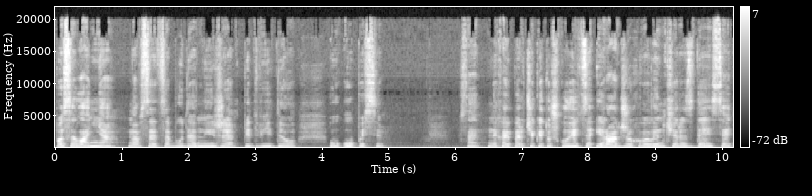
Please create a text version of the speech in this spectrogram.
Посилання на все це буде ниже під відео у описі. Все, нехай перчики тушкуються і раджу хвилин через 10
